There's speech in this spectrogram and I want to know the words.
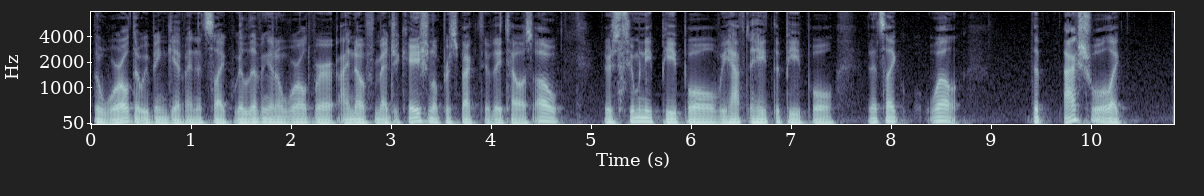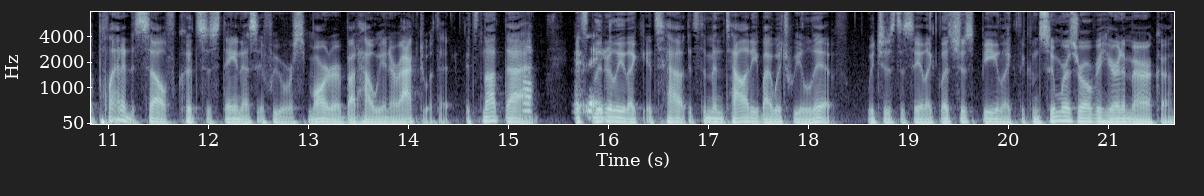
the world that we've been given. It's like we're living in a world where I know from educational perspective, they tell us, oh, there's too many people. We have to hate the people. And it's like, well, the actual, like, the planet itself could sustain us if we were smarter about how we interact with it. It's not that. Oh, it's literally like, it's how, it's the mentality by which we live. Which is to say, like, let's just be like the consumers are over here in America.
